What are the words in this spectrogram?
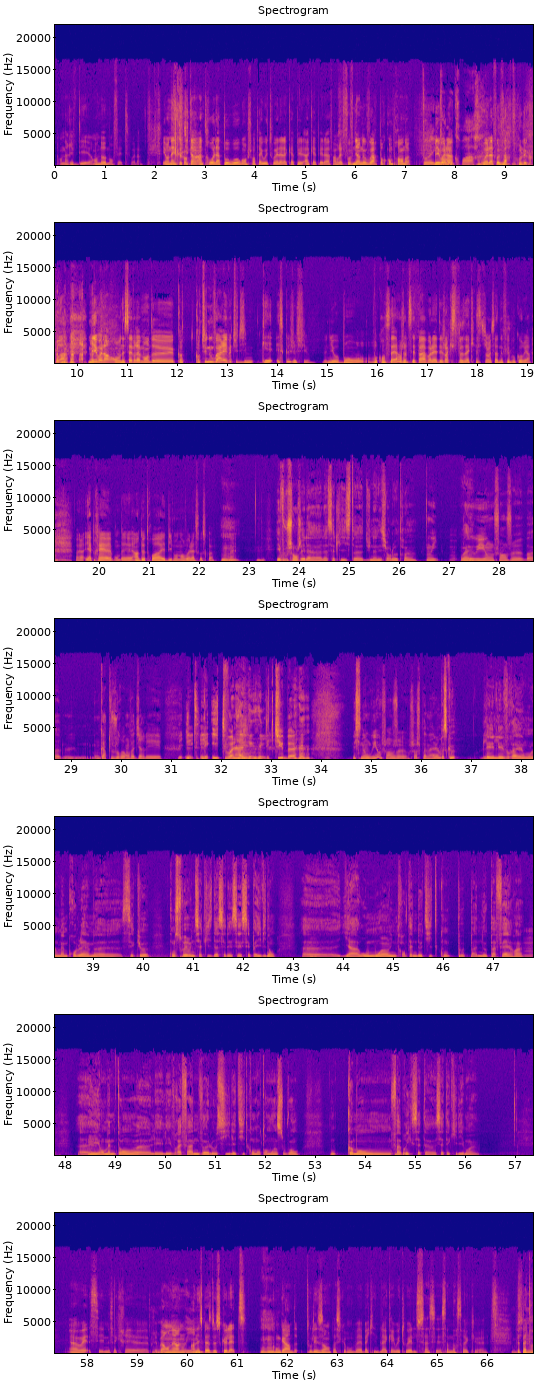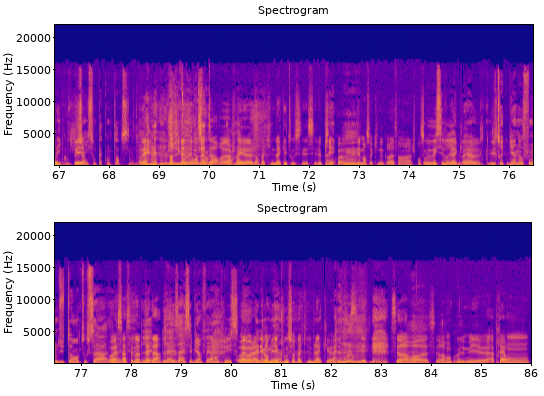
on arrive des, en homme en fait, voilà. Et on a une petite in- intro à la Powo où on chante I Wait Well à la à cappella. Enfin bref, faut venir nous voir pour comprendre. Pour, Mais pour voilà. le croire. Voilà, faut le voir pour le croire. Mais voilà, on essaie vraiment de. Quand, quand tu nous vois arriver, tu te dis, est-ce que je suis venu au bon, au bon concert Je ne sais pas. Voilà, il y a des gens qui se posent la question et ça nous fait beaucoup rire. Voilà. Et après, bon ben 1, 2, 3 et bim, on envoie la sauce quoi. Mhm. Ouais. Et vous changez la, la setlist euh, d'une année sur l'autre euh Oui. Ouais. oui, oui, on change. euh, bah, on garde toujours, on va dire, les, Les hits. les hits, voilà, Mm. les, les tubes. Mais sinon, oui, on change, on change pas mal. hein. Parce que les, les vrais ont le même problème, euh, c'est que construire une setlist d'ACDC, c'est pas évident. Euh, Il y a au moins une trentaine de titres qu'on peut pas ne pas faire. Mm. Euh. Et en même temps, euh, les, les vrais fans veulent aussi les titres qu'on entend moins souvent. Donc, comment on fabrique cette, euh, cet équilibre hein? Ah ouais, c'est une sacrée. euh, Mm, bah, on est un, oui. un espèce de squelette Mhm. qu'on garde tous les ans parce que bon, bah, Back in Black, I Wait Well, ça c'est Thunderstruck. euh. Mais peut pas trop y couper. Les gens, ils sont pas contents, sinon. Ouais. non, Logique, finalement, ouais, bien on adore euh, jouer euh, genre Back in Black et tout, c'est le pied Ouais. quoi. Il y a des morceaux qui nous correspondent. Enfin, je pense que Oui, Back in vrai. Black. bah, euh, Les trucs bien au fond du temps, tout ça. Ouais, euh, ça c'est notre la, dada. la ESA, elle sait bien faire en plus. Ouais, voilà, Elle plante des clous sur Back in Black. c'est- vraiment, c'est vraiment cool. Ouais. Mais euh, après, on,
